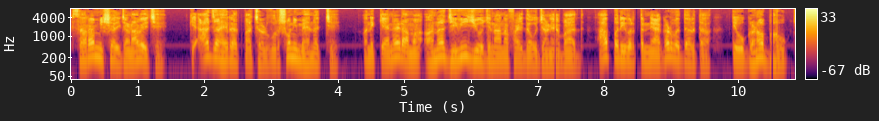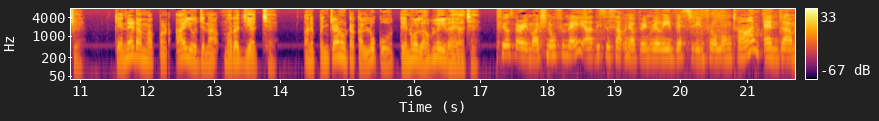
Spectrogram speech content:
સારા મિશેલ જણાવે છે કે આ જાહેરાત પાછળ વર્ષોની મહેનત છે અને કેનેડામાં આના જેવી જ યોજનાના ફાયદાઓ જાણ્યા બાદ આ પરિવર્તનને આગળ વધારતા તેઓ ઘણા ભાવુક છે કેનેડામાં પણ આ યોજના મરજિયાત છે અને પંચાણું ટકા લોકો તેનો લાભ લઈ રહ્યા છે It feels very emotional for me. Uh, this is something I've been really invested in for a long time, and um,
